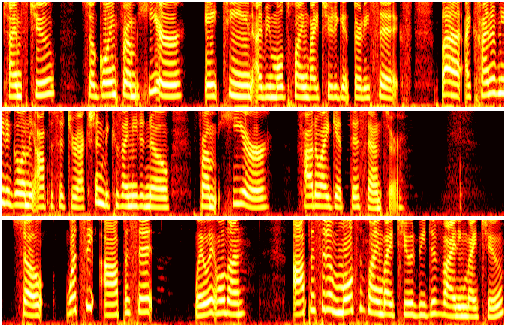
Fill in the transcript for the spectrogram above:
Times 2. So going from here, 18, I'd be multiplying by 2 to get 36. But I kind of need to go in the opposite direction because I need to know from here, how do I get this answer? So what's the opposite? Wait, wait, hold on. Opposite of multiplying by 2 would be dividing by 2.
